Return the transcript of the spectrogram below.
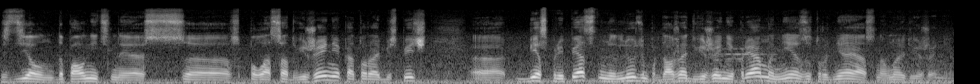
сделана дополнительная с, с полоса движения, которая обеспечит э, беспрепятственно людям продолжать движение прямо, не затрудняя основное движение.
